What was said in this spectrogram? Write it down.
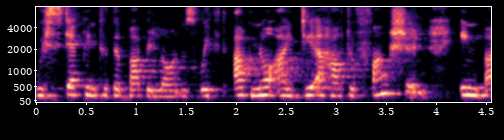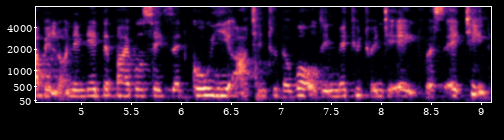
We step into the Babylons without no idea how to function in Babylon. And yet the Bible says that go ye out into the world in Matthew 28, verse 18.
